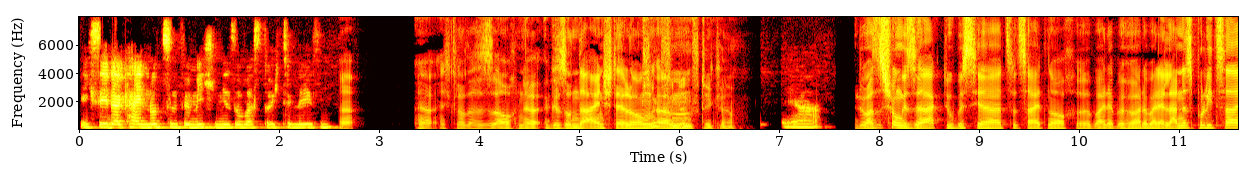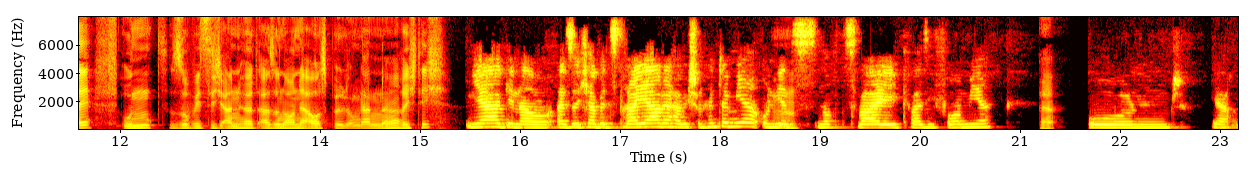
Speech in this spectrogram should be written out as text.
ich sehe da keinen Nutzen für mich, mir sowas durchzulesen. Ja, ja ich glaube, das ist auch eine gesunde Einstellung. Ähm, vernünftig, ja. Ja. Du hast es schon gesagt, du bist ja zurzeit noch äh, bei der Behörde, bei der Landespolizei und so wie es sich anhört, also noch in der Ausbildung dann, ne? Richtig? Ja, genau. Also ich habe jetzt drei Jahre habe ich schon hinter mir und mhm. jetzt noch zwei quasi vor mir. Ja. Und ja.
